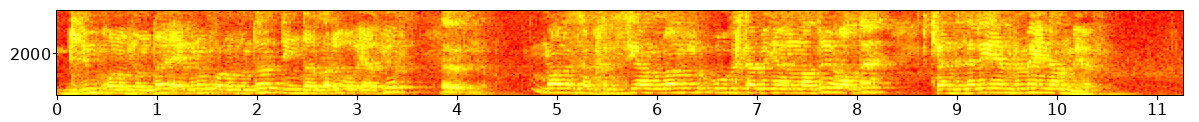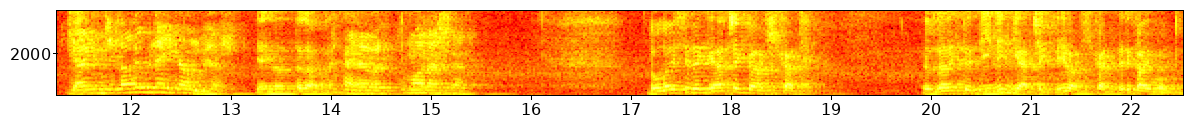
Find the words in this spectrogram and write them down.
Bilim konusunda, evrim konusunda dindarları uyarıyor. Evet hocam. Maalesef Hristiyanlar bu kitabı yayınladığı halde kendileri evrime inanmıyor. Yayıncıları bile inanmıyor. Yayınladıkları abi. evet maalesef. Dolayısıyla gerçek ve hakikat, özellikle dinin gerçekliği ve hakikatleri kayboldu.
